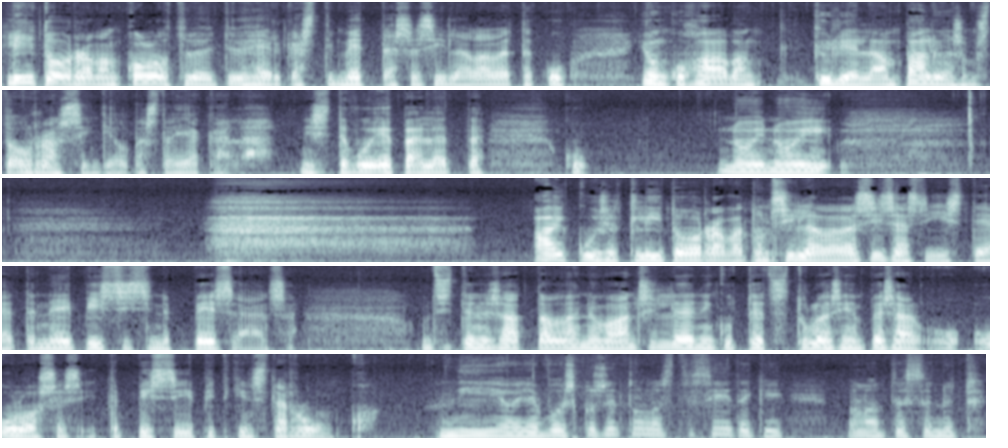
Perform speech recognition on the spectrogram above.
liitooravan kolot löytyy herkästi mettässä sillä lailla, että kun jonkun haavan kyljellä on paljon semmoista oranssinkeltaista jäkälää, niin sitten voi epäillä, että kun noi, noi aikuiset liitooravat on sillä lailla sisäsiistejä, että ne ei pissi sinne pesäänsä. Mutta sitten ne saattaa, ne vaan silleen, niin kuin, että se tulee siihen pesään ulos ja sitten pissii pitkin sitä runkoa. Niin joo, ja voisiko se tulla sitten siitäkin, me ollaan tässä nyt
